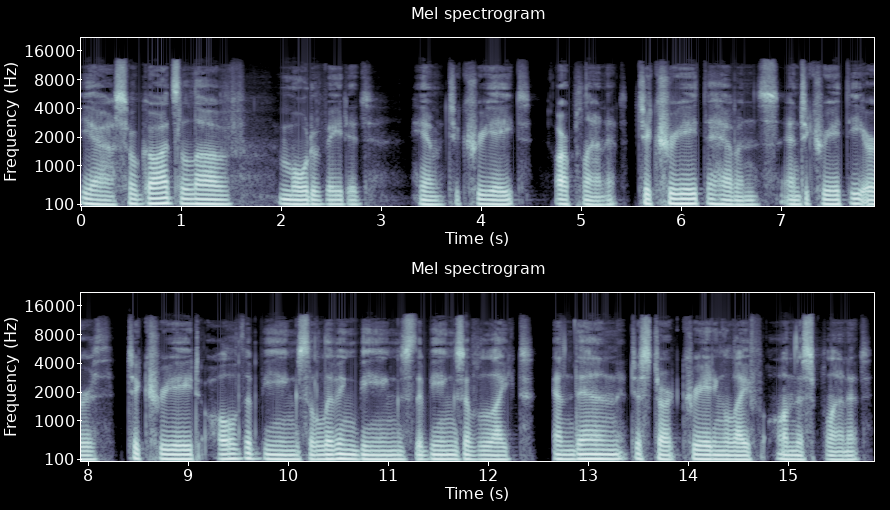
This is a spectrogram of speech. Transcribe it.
Yeah, so God's love motivated him to create our planet, to create the heavens, and to create the earth, to create all the beings, the living beings, the beings of light, and then to start creating life on this planet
